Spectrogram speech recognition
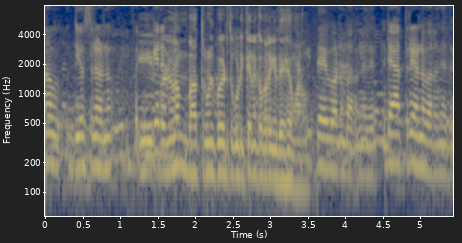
ആ ഉദ്യോഗസ്ഥനാണ്. വെള്ളം ബാത്റൂമിൽ പോയി എടുത്ത് കുടിക്കാനൊക്കെ പറഞ്ഞ ഇദ്ദേഹമാണോ? ഇദ്ദേഹമാണ് പറഞ്ഞത്. രാത്രിയാണ് പറഞ്ഞത്.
